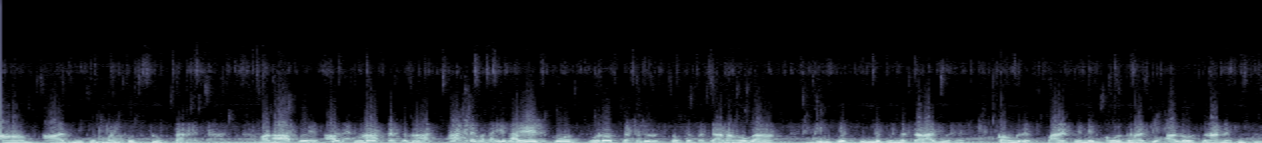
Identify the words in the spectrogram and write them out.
आम आदमी के मन को चूकता रहता है। और आप देश के सूडो सेकुलरिस्ट देश को सूडो सेकुलरिस्टों से बचाना होगा जिनके भिन्न भिन्न तराजू हैं। कांग्रेस पार्टी ने गोधरा की आलोचना नहीं की।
